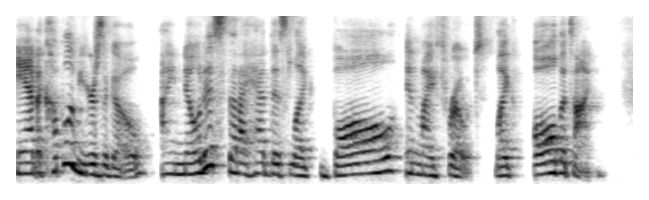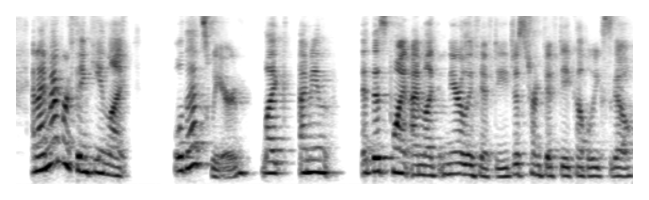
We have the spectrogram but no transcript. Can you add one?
And a couple of years ago, I noticed that I had this like ball in my throat, like all the time. And I remember thinking, like, well, that's weird. Like, I mean, at this point, I'm like nearly 50, just turned 50 a couple weeks ago.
